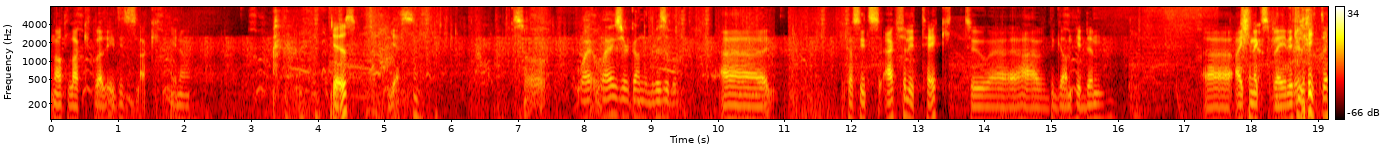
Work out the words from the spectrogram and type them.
Not luck, but it is luck, you know. Yes. Yes. So, why why is your gun invisible? Uh, because it's actually tech to uh, have the gun hidden. Uh, I can explain it later.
